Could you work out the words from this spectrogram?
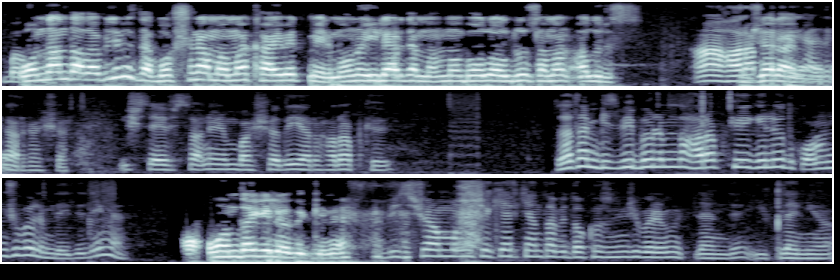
Bak. Ondan da alabiliriz de boşuna mama kaybetmeyelim. Onu ileride mama bol olduğu zaman alırız. Aa Harapköy'e Güzel hayvan geldik arkadaşlar. İşte efsanenin başladığı yer Harapköy. Zaten biz bir bölümde Harapköy'e geliyorduk. 10. bölümdeydi değil mi? O- onda geliyorduk yine. Biz şu an bunu çekerken tabii 9. bölüm yüklendi. Yükleniyor.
